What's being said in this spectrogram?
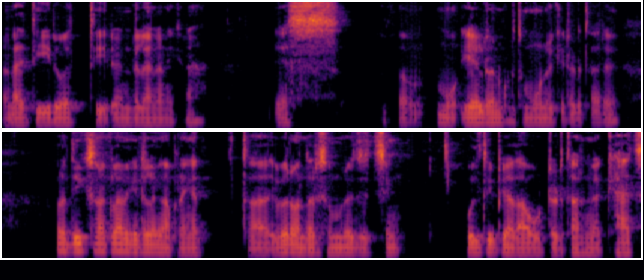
ரெண்டாயிரத்தி இருபத்தி ரெண்டில் நினைக்கிறேன். எஸ் மூ ஏழு ரன் கொடுத்து மூணு விக்கெட் எடுத்தார். அப்புறம் தீக்ஷனாக்கெலாம் விக்கெட் இல்லைங்க. அப்புறம் எங்கள் த இவர் வந்தார் சிம்ரஜித் சிங். குல்தீப் யாதவ் அவுட் எடுத்தாருங்க. கேட்ச்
